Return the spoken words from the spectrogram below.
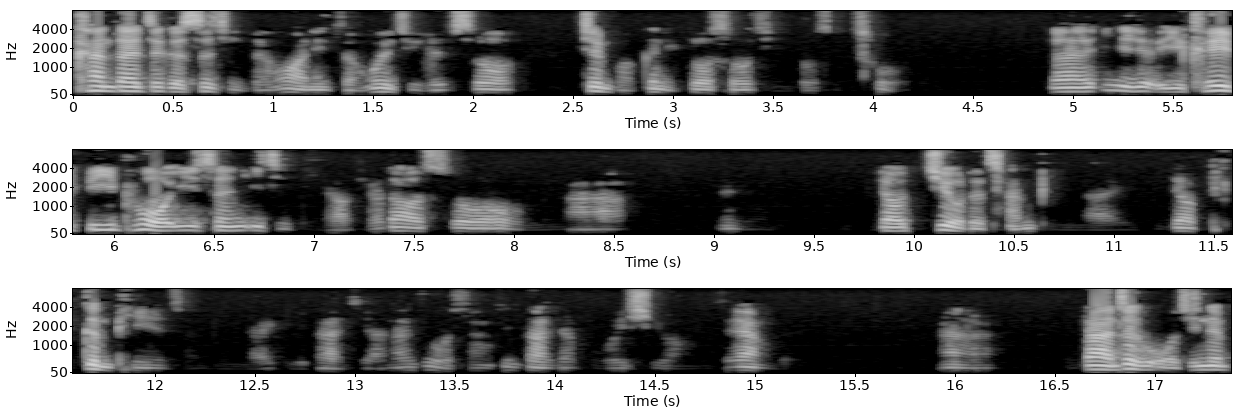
看待这个事情的话，你总会觉得说健保跟你多收钱都是错。那也也可以逼迫医生一直调，调到说我们拿那个比较旧的产品要更便宜的产品来给大家。但是我相信大家不会希望这样的。啊，当然这个我今天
